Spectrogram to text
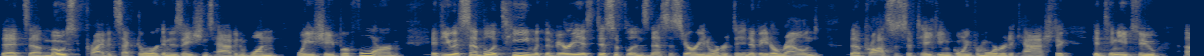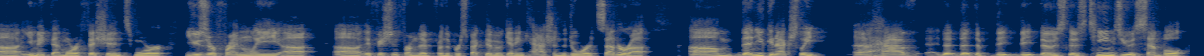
that uh, most private sector organizations have in one way, shape, or form. If you assemble a team with the various disciplines necessary in order to innovate around the process of taking going from order to cash to continue to uh, you make that more efficient, more user friendly, uh, efficient from the from the perspective of getting cash in the door, et cetera. Um, then you can actually uh, have the, the, the, the, those those teams you assemble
